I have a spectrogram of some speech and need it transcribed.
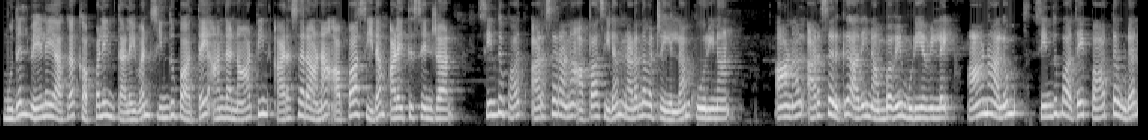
முதல் வேலையாக கப்பலின் தலைவன் சிந்துபாத்தை அந்த நாட்டின் அரசரான அப்பாஸிடம் அழைத்து சென்றான். சிந்துபாத் அரசரான அப்பாஸிடம் நடந்தவற்றையெல்லாம் கூறினான். ஆனால் அரசருக்கு அதை நம்பவே முடியவில்லை. ஆனாலும் சிந்துபாத்தை பார்த்தவுடன்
